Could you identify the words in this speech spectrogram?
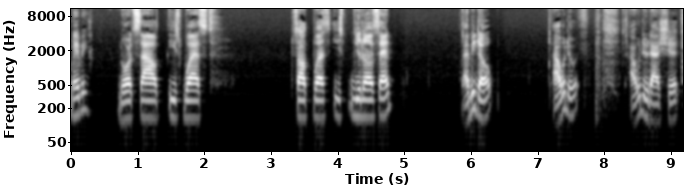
maybe north, south, east, west, southwest, east. You know what I'm saying? That'd be dope. I would do it. I would do that shit.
